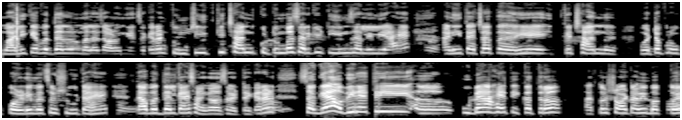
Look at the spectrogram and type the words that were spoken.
मालिकेबद्दल मला जाणून घ्यायचं कारण तुमची इतकी छान कुटुंबासारखी टीम झालेली आहे आणि त्याच्यात अ, हे इतकं छान वट पौ- पौर्णिमेचं शूट आहे त्याबद्दल काय सांगावं असं वाटतं कारण सगळ्या अभिनेत्री अ, उभ्या आहेत एकत्र तो शॉट आम्ही बघतोय.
